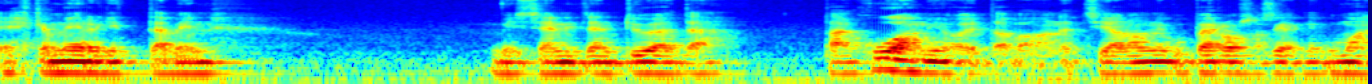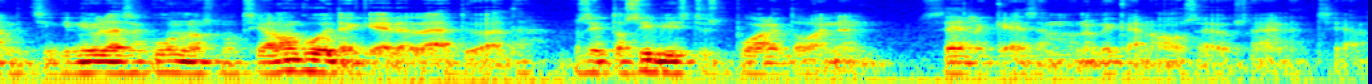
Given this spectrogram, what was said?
ehkä merkittävin, missä eniten työtä tai huomioitavaa on, että siellä on niinku perusasiat, niin kuin mainitsinkin, niin yleensä kunnossa, mutta siellä on kuitenkin edelleen työtä. No sitten on sivistyspuoli toinen selkeä semmoinen, mikä nousee usein, että siellä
